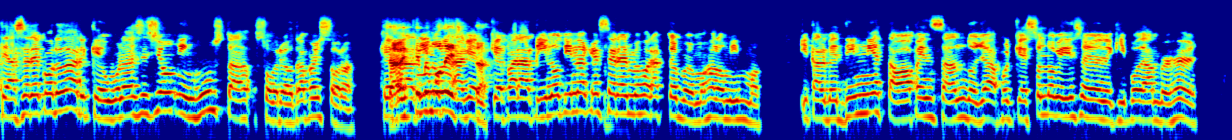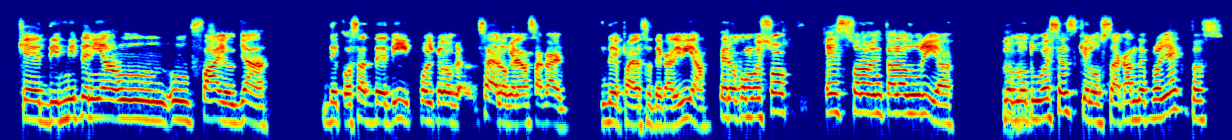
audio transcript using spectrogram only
te hace recordar que hubo una decisión injusta sobre otra persona. Que ¿Sabes qué me no- molesta? again, que para ti no tiene que ser el mejor actor, volvemos a lo mismo. Y tal vez Disney estaba pensando ya, porque eso es lo que dice el equipo de Amber Heard, que Disney tenía un, un file ya de cosas de Deep, porque lo, que, o sea, lo querían sacar de Pirates of the Caribbean. Pero como eso es solamente habladuría, lo que tú ves es que lo sacan de proyectos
